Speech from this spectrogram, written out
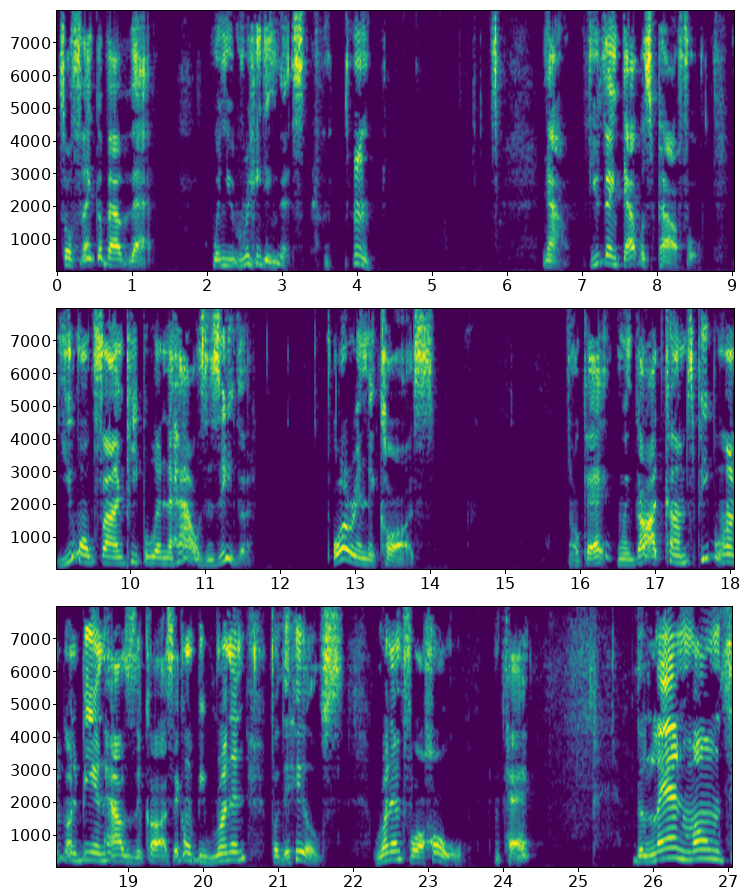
So think about that when you're reading this. Hmm. Now if you think that was powerful you won't find people in the houses either or in their cars Okay? When God comes, people aren't going to be in houses and cars. They're going to be running for the hills running for a hole. Okay? The land moans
